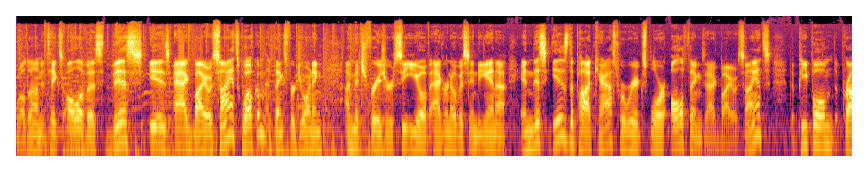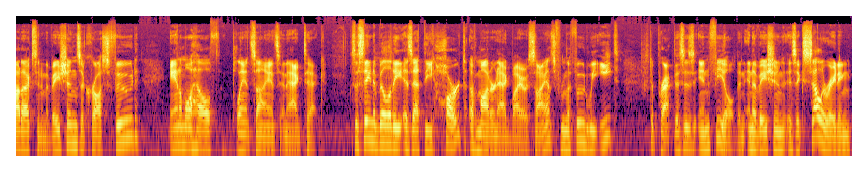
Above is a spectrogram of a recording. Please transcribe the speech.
Well done. It takes all of us. This is Ag Bioscience. Welcome and thanks for joining. I'm Mitch Frazier, CEO of Agrinovus Indiana, and this is the podcast where we explore all things Ag Bioscience the people, the products, and innovations across food, animal health, plant science, and ag tech. Sustainability is at the heart of modern ag bioscience, from the food we eat to practices in field. And innovation is accelerating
